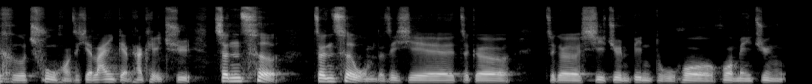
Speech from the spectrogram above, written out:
合处哈，这些 ligand 它可以去侦测侦测我们的这些这个这个细菌、病毒或或霉菌。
